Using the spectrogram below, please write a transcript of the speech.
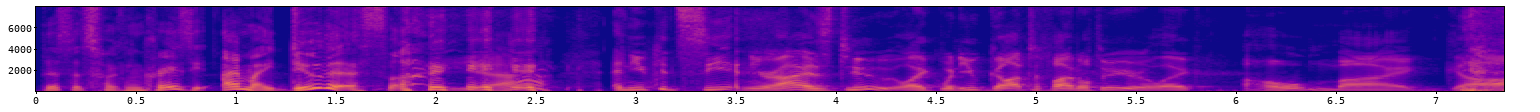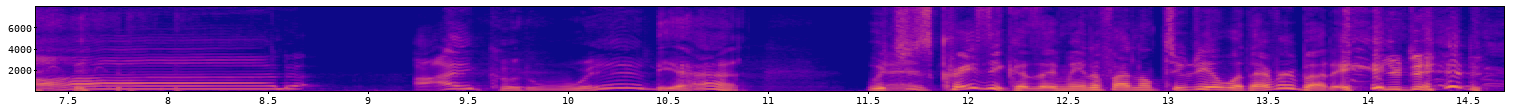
"This is fucking crazy. I might do this." Yeah. and you could see it in your eyes too. Like when you got to final three, you're like, oh my God. I could win. yeah. Which is crazy because I made a final two deal with everybody. You did.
